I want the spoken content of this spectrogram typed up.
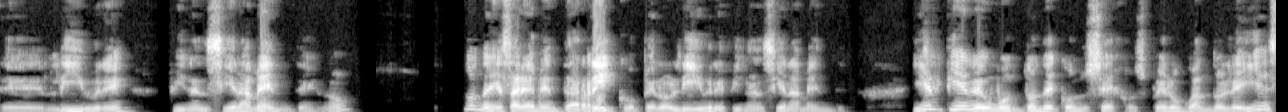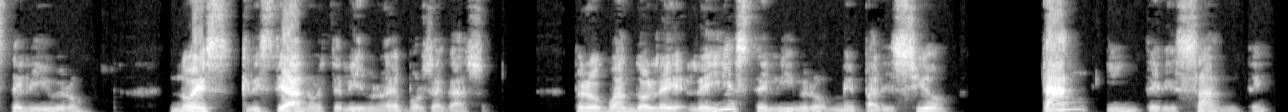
libre financieramente, ¿no? No necesariamente rico, pero libre financieramente. Y él tiene un montón de consejos, pero cuando leí este libro, no es cristiano este libro, ¿eh? por si acaso, pero cuando leí este libro me pareció tan interesante.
